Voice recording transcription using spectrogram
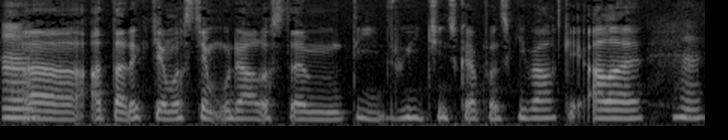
Mm. A, a tady k těm, s těm událostem té druhé čínsko-japonské války. Ale mm. um,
